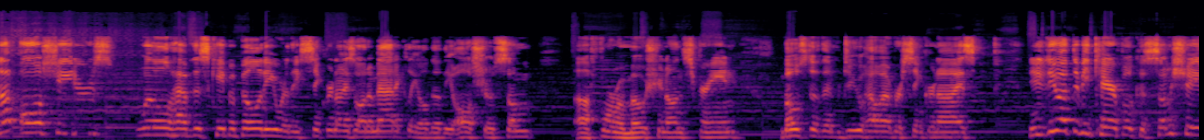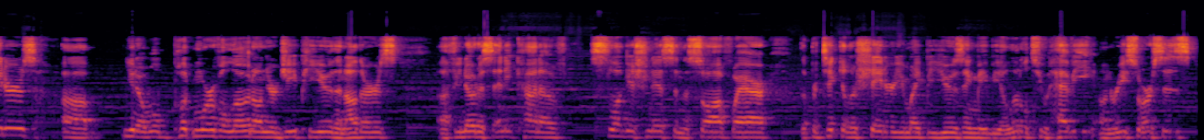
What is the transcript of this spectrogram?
Not all shaders will have this capability where they synchronize automatically, although they all show some uh, form of motion on screen. Most of them do, however, synchronize. You do have to be careful because some shaders, uh, you know, will put more of a load on your GPU than others. Uh, if you notice any kind of sluggishness in the software, the particular shader you might be using may be a little too heavy on resources.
